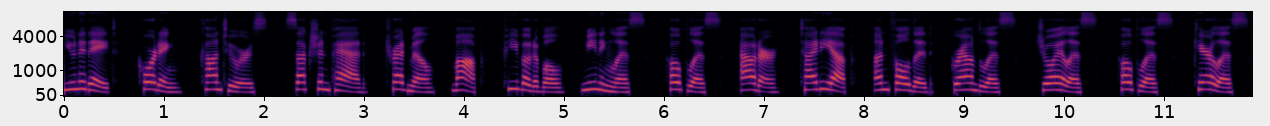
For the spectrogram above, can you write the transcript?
Unit 8. Cording. Contours. Suction pad. Treadmill. Mop. Pivotable. Meaningless. Hopeless. Outer. Tidy up. Unfolded. Groundless. Joyless. Hopeless. Careless.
